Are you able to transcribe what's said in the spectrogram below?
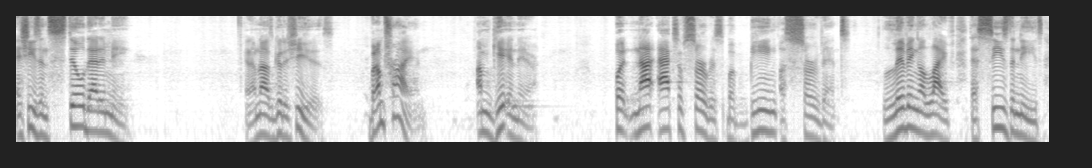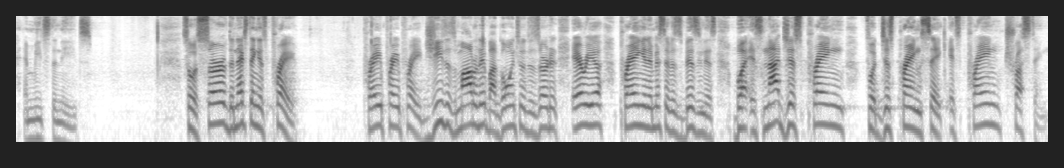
And she's instilled that in me. And I'm not as good as she is, but I'm trying. I'm getting there. But not acts of service, but being a servant, living a life that sees the needs and meets the needs. So, a serve, the next thing is pray. Pray, pray, pray. Jesus modeled it by going to a deserted area, praying in the midst of his busyness. But it's not just praying for just praying's sake, it's praying trusting.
